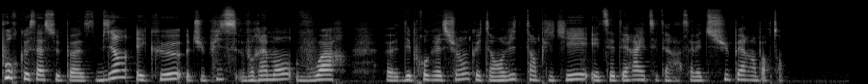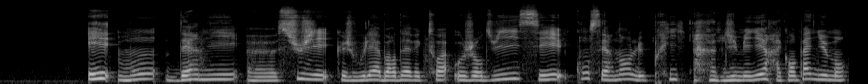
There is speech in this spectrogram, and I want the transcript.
pour que ça se passe bien et que tu puisses vraiment voir euh, des progressions, que tu as envie de t'impliquer, etc., etc. Ça va être super important. Et mon dernier euh, sujet que je voulais aborder avec toi aujourd'hui, c'est concernant le prix du meilleur accompagnement.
